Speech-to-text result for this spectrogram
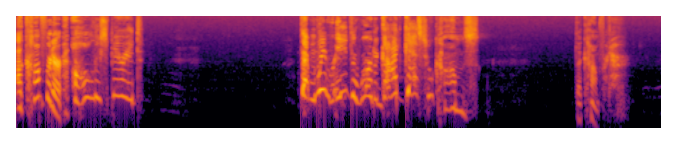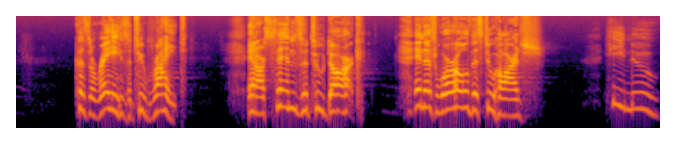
a comforter, a Holy Spirit. That when we read the Word of God, guess who comes? The Comforter. Because the rays are too bright and our sins are too dark and this world is too harsh. He knew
